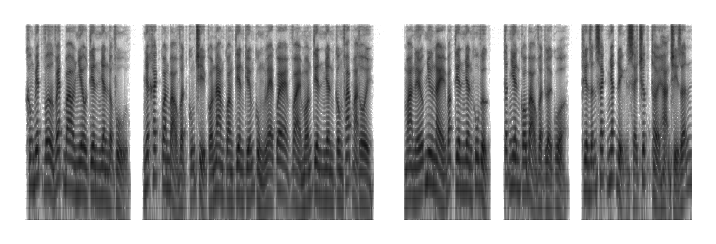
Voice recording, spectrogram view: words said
không biết vơ vét bao nhiêu tiên nhân động phủ, nhất khách quan bảo vật cũng chỉ có nam quang tiên kiếm cùng lẹ que vài món tiên nhân công pháp mà thôi. Mà nếu như này bắc tiên nhân khu vực, tất nhiên có bảo vật lời của, thiên dẫn sách nhất định sẽ trước thời hạn chỉ dẫn.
